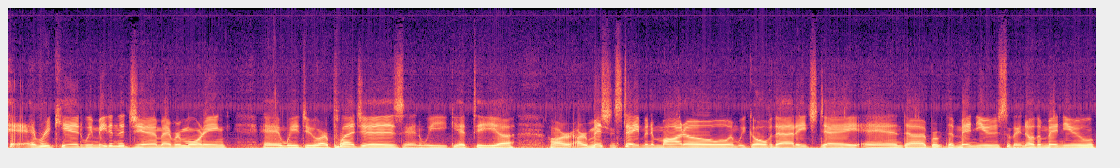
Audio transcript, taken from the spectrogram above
every kid we meet in the gym every morning, and we do our pledges, and we get the uh, our our mission statement and motto, and we go over that each day, and uh, the menu, so they know the menu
